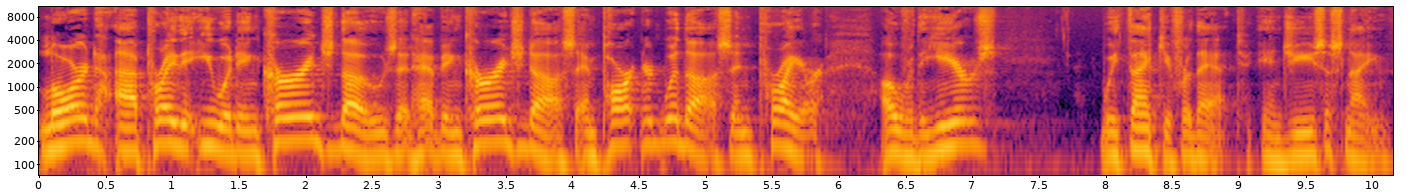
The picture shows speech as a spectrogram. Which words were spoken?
Lord, I pray that you would encourage those that have encouraged us and partnered with us in prayer over the years. We thank you for that. In Jesus' name,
